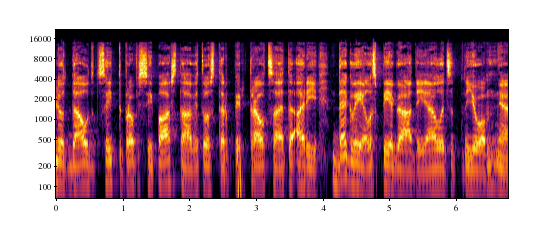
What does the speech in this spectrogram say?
ļoti daudz citu profesiju pārstāvju, tostarp ir traucēta arī degvielas piegāde, jā, līdz, jo jā,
